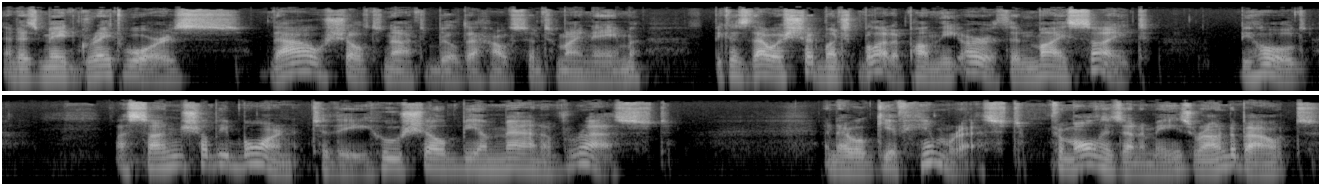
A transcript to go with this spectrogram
and hast made great wars. Thou shalt not build a house unto my name, because thou hast shed much blood upon the earth in my sight. Behold, a son shall be born to thee, who shall be a man of rest. And I will give him rest from all his enemies round about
